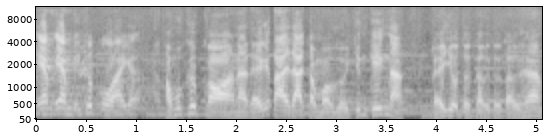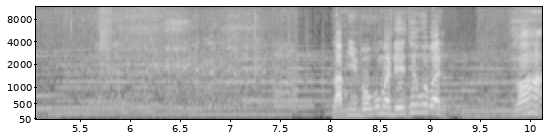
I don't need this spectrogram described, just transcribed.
em em bị cướp của anh ạ. Không có cướp cò nè để cái tay ra cho mọi người chứng kiến nè. Để vô từ từ từ từ ha. Làm nhiệm vụ của mình đi thiếu quý bình. Có.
